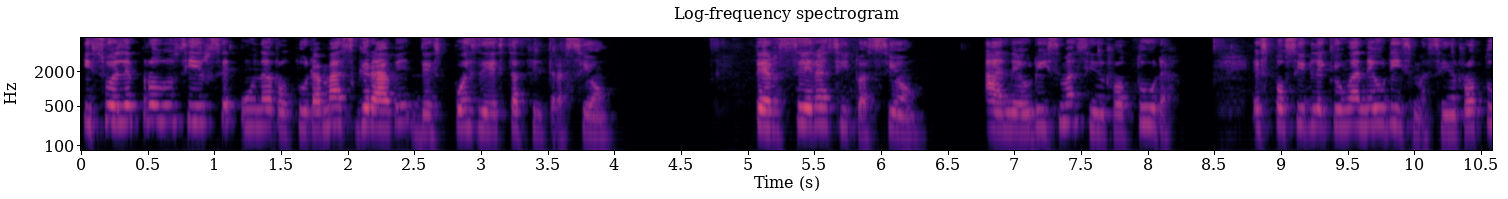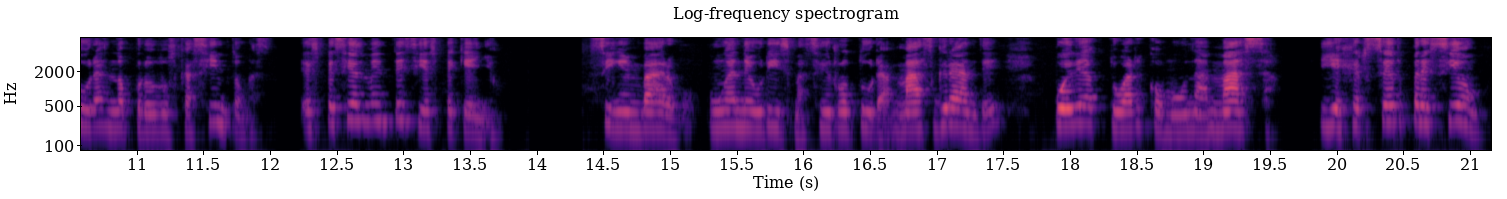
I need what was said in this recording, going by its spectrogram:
y suele producirse una rotura más grave después de esta filtración. Tercera situación, aneurisma sin rotura. Es posible que un aneurisma sin rotura no produzca síntomas, especialmente si es pequeño. Sin embargo, un aneurisma sin rotura más grande puede actuar como una masa y ejercer presión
